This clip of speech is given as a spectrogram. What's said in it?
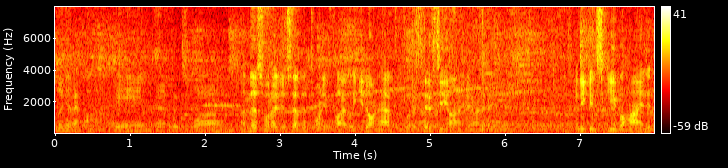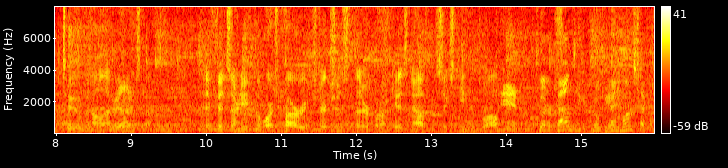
look at that. Oh, man, that looks wild. On this one, I just have the 25. Like you don't have to put a 50 on it. You know what I mean? And you can ski behind it, tube, and all that kind Really? of stuff. And it fits underneath the horsepower restrictions that are put on kids now from 16 to 12. And 200 pounds, I could throw it behind a motorcycle.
